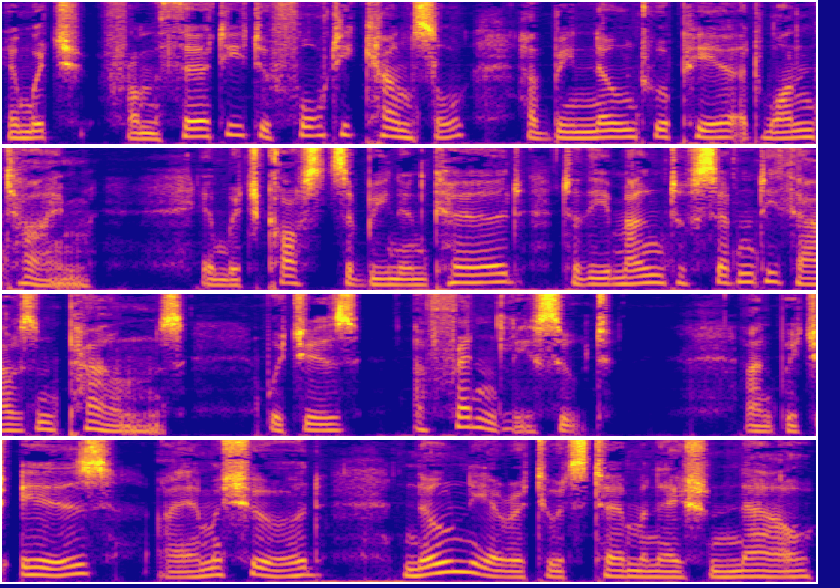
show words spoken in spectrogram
in which from thirty to forty counsel have been known to appear at one time, in which costs have been incurred to the amount of seventy thousand pounds, which is a friendly suit, and which is, I am assured, no nearer to its termination now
